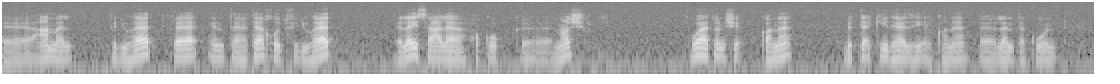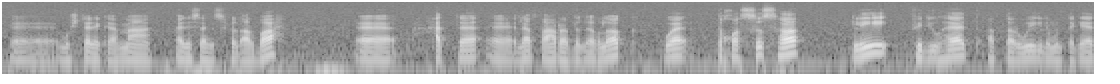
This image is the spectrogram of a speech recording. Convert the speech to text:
آه، عمل فيديوهات فأنت هتاخد فيديوهات ليس عليها حقوق آه، نشر وهتنشئ قناة. بالتأكيد هذه القناة لن تكون مشتركة مع ادسنس في الأرباح حتى لا تتعرض للإغلاق وتخصصها لفيديوهات الترويج لمنتجات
